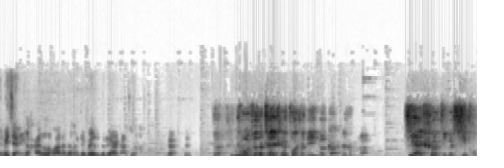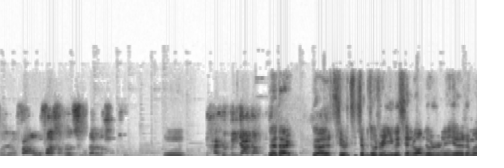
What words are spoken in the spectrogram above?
没捡一个孩子的话，他可能这辈子就这样下去了。对对对，我觉得这也是作者的一个梗，是什么呢？建设这个系统的人反而无法享受系统带来的好处。嗯，还是被压榨的。对，但是对，其实这不就是一个现状，就是那些什么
